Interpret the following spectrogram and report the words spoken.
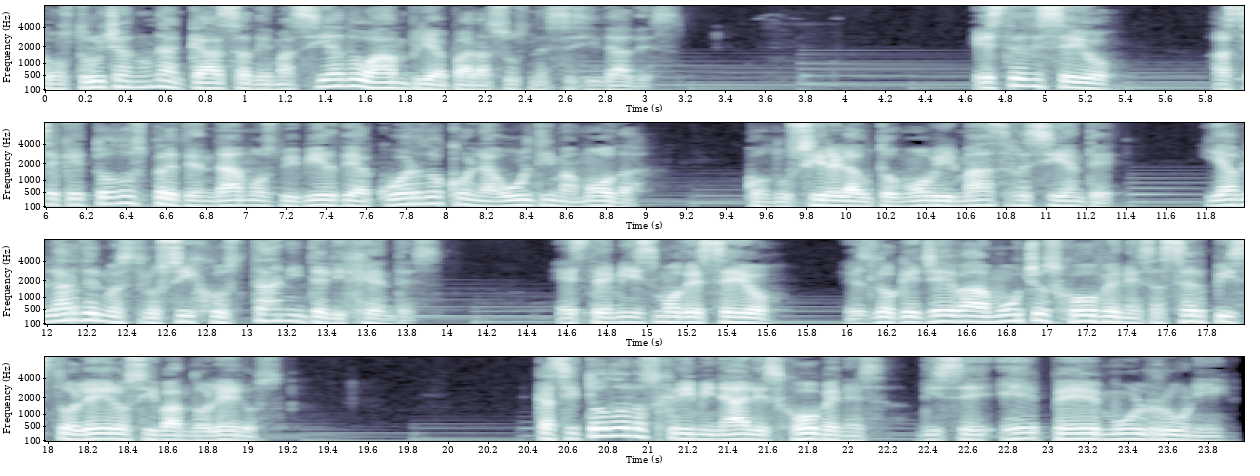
construyan una casa demasiado amplia para sus necesidades. Este deseo hace que todos pretendamos vivir de acuerdo con la última moda, conducir el automóvil más reciente y hablar de nuestros hijos tan inteligentes. Este mismo deseo es lo que lleva a muchos jóvenes a ser pistoleros y bandoleros. Casi todos los criminales jóvenes, dice E. P. Mulrooney,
